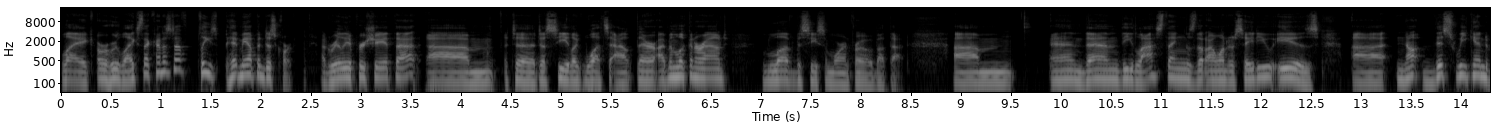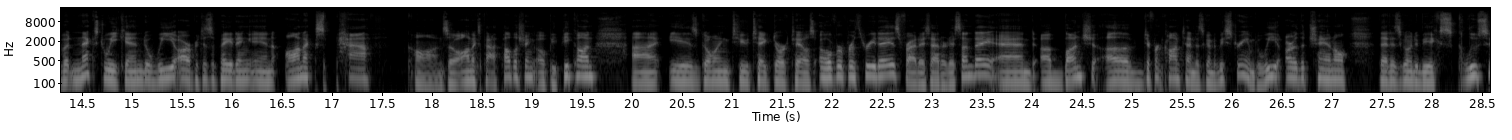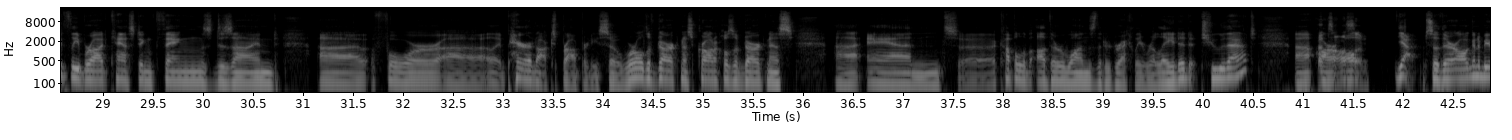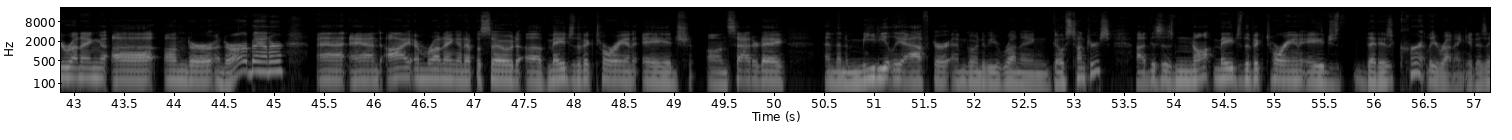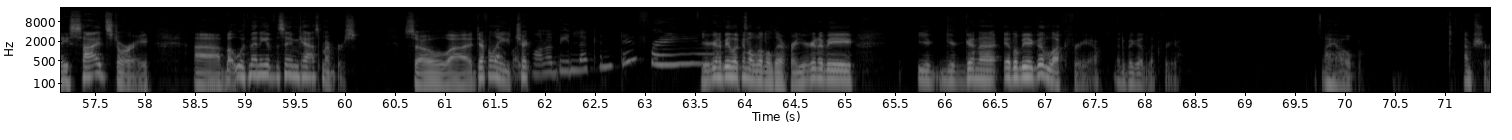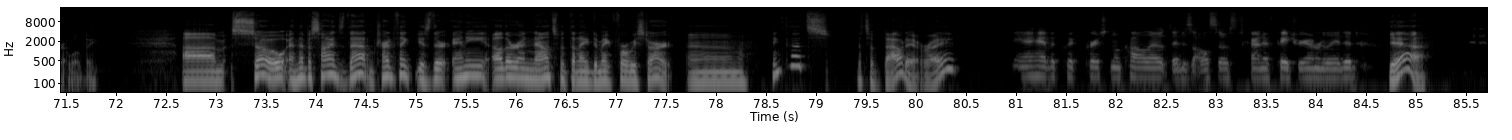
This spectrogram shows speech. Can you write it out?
like or who likes that kind of stuff please hit me up in discord. I'd really appreciate that um to to see like what's out there. I've been looking around. Love to see some more info about that. Um and then the last things that I wanted to say to you is uh, not this weekend, but next weekend, we are participating in Onyx Path Con. So Onyx Path Publishing, OPPCon, uh, is going to take Dork Tales over for three days, Friday, Saturday, Sunday, and a bunch of different content is going to be streamed. We are the channel that is going to be exclusively broadcasting things designed uh, for uh, like Paradox properties. So World of Darkness, Chronicles of Darkness, uh, and uh, a couple of other ones that are directly related to that. Uh, That's are all- awesome. Yeah so they're all going to be running uh under under our banner uh, and i am running an episode of mage of the victorian age on saturday and then immediately after i'm going to be running ghost hunters. Uh, this is not mage of the victorian age that is currently running. It is a side story uh, but with many of the same cast members. So uh, definitely check Want to be looking different? you're going to be looking a little different. You're going to be you're, you're gonna it'll be a good look for you. It'll be a good look for you. I hope i'm sure it will be um so and then besides that i'm trying to think is there any other announcement that i need to make before we start um i think that's that's about it right May I have a quick personal call out that is also kind of Patreon related? yeah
